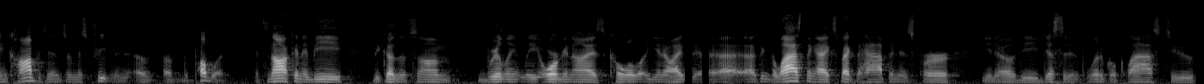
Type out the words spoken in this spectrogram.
incompetence or mistreatment of, of the public. It's not going to be because of some brilliantly organized coalition. You know, I, I think the last thing I expect to happen is for you know the dissident political class to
